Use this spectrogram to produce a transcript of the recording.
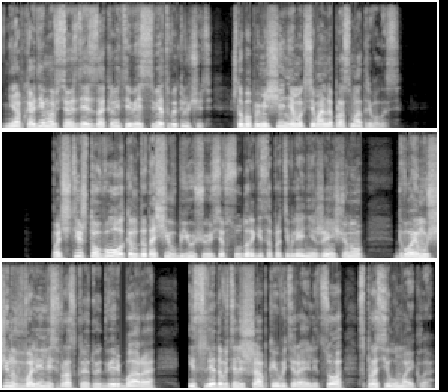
Необходимо все здесь закрыть и весь свет выключить, чтобы помещение максимально просматривалось. Почти что волоком дотащив бьющуюся в судороге сопротивления женщину, Двое мужчин ввалились в раскрытую дверь бара, и следователь, шапкой вытирая лицо, спросил у Майкла.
